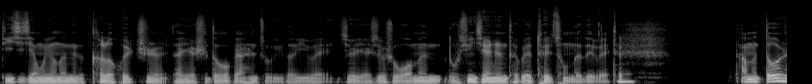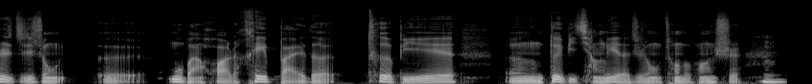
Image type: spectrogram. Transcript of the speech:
第一期节目用的那个科勒惠芝，他也是德国表现主义的一位，就也就是我们鲁迅先生特别推崇的这位。对，他们都是这种呃木板画的黑白的特别嗯对比强烈的这种创作方式。嗯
